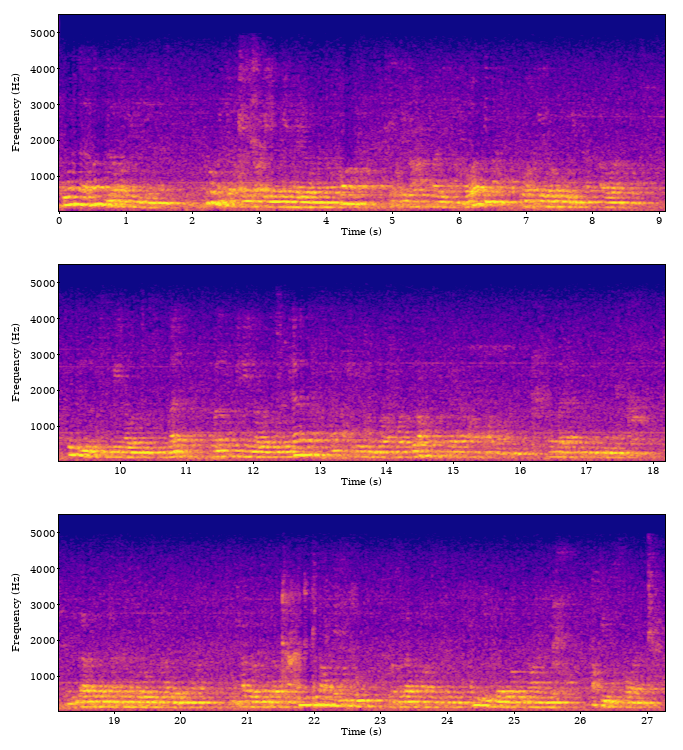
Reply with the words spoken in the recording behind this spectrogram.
ولا مبلغ علمنا اللهم اجعل رأينا يوم القيامة واخرج عن خالق خواتمه كل المسلمين والمسلمات والمؤمنين والمؤمنات أن أحييهم برحمة فيا أرحم الراحمين وملائكة المؤمنين إلا أن نسأل الله لنا سبحانه وتعالى وسلام على الحمد لله رب العالمين أقيم الصلاة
